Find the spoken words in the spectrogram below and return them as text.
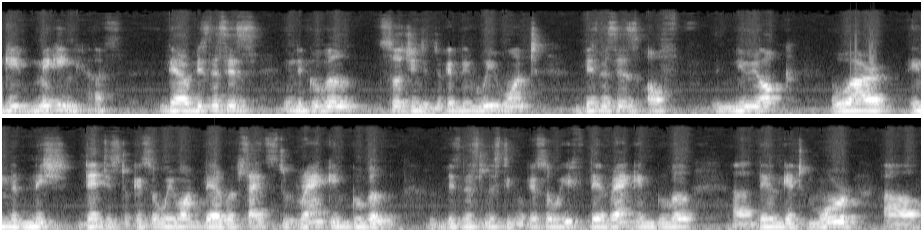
give making their businesses in the Google search engines okay? We want businesses of New York who are in the niche dentist okay? So we want their websites to rank in Google business listing okay? So if they rank in Google uh, they'll get more uh,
